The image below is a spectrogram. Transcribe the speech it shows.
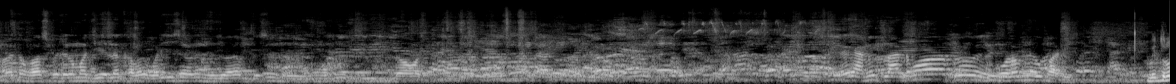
હવે તો હોસ્પિટલમાં જઈએ એટલે ખબર પડી જશે, હવે ન્યૂઝવાળા બધું શું થયું? આમી પ્લાન્ટમાં કોલમને એવું પાડ્યું મિત્રો,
